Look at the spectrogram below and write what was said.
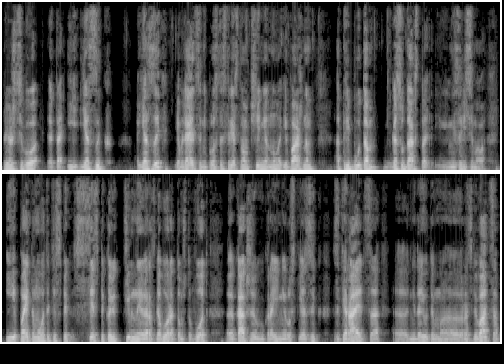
Прежде всего, это и язык. Язык является не просто средством общения, но и важным атрибутом государства независимого. И поэтому вот эти спек, все спекулятивные разговоры о том, что вот, э, как же в Украине русский язык затирается, э, не дают им э, развиваться.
